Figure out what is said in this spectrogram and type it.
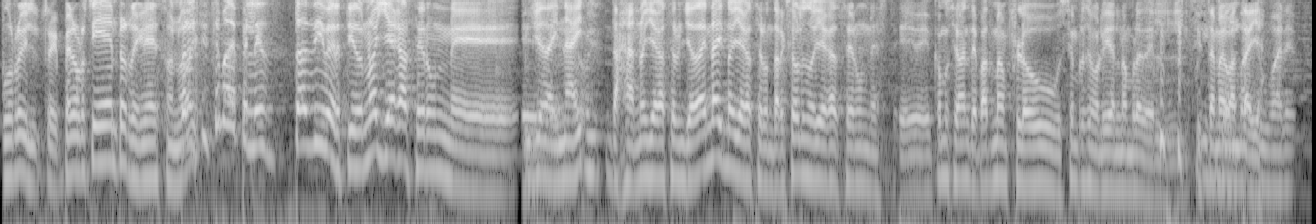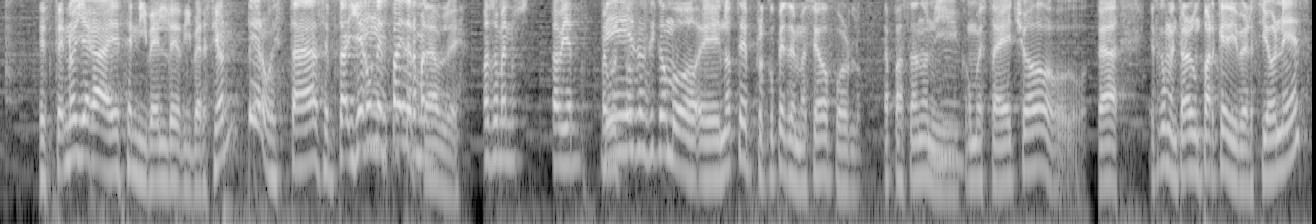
pero siempre regreso, ¿no? Pero el sistema de peleas está divertido. No llega a ser un... eh, Jedi eh, Knight. un- ajá, no llega a ser un Jedi Knight, no llega a ser un Dark Souls, no llega a ser un... este ¿Cómo se llama el de Batman Flow? Siempre se me olvida el nombre del sistema de batalla. Este, no llega a ese nivel de diversión, pero está aceptable. Llega Sí, un está Spider-Man. Más o menos. Está bien. Me Sí, gustó. es así como eh, no te preocupes demasiado por lo que está pasando ni cómo está hecho. O sea, es como entrar a un parque de diversiones,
